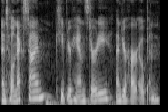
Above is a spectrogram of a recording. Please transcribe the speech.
Until next time, keep your hands dirty and your heart open.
